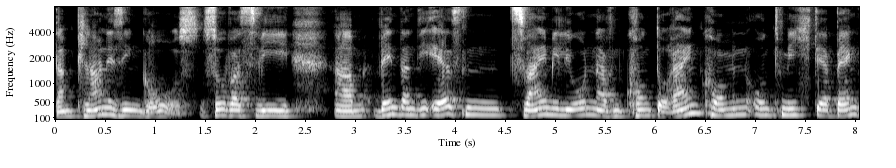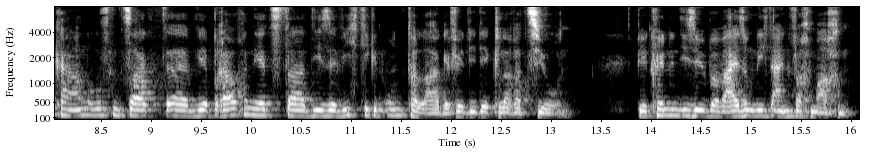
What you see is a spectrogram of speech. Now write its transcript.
dann plane sie in groß. Sowas wie, ähm, wenn dann die ersten zwei Millionen auf dem Konto reinkommen und mich der Banker anruft und sagt, äh, wir brauchen jetzt da diese wichtigen Unterlage für die Deklaration. Wir können diese Überweisung nicht einfach machen.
